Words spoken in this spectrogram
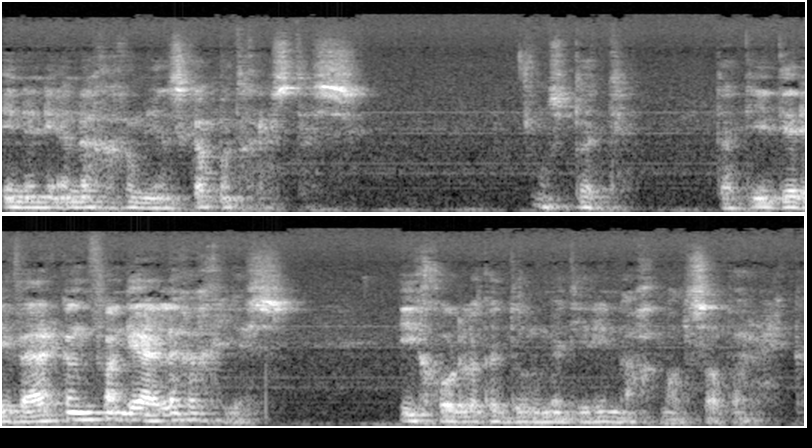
en in die innige gemeenskap met Christus. Ons bid dat u deur die werking van die Heilige Gees u goddelike doel met hierdie nagmaal sal bereik.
